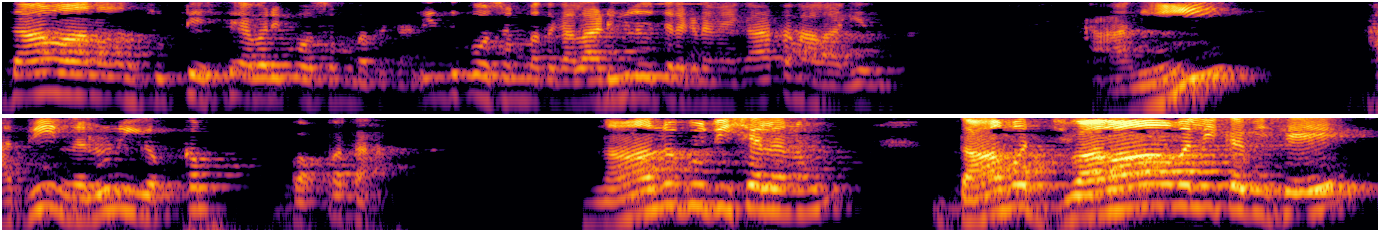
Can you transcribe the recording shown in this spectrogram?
దావానలను చుట్టేస్తే ఎవరి కోసం బతకాలి? ఎందుకోసం బతకాలి? అడవిలో తిరగడమే కాతను అలాగే ఉన్నాడు కానీ అది నలుని యొక్క గొప్పతనం. నాలుగు దిశలను దావజ్వాలావలిక విసే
